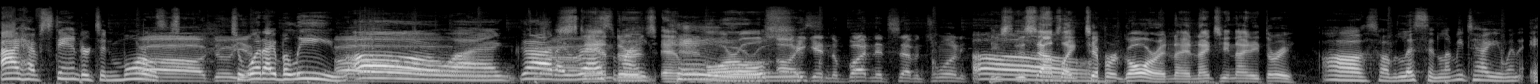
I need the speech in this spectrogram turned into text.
I have standards and morals Oh, do to ya? what I believe. Oh, my God, I rest Standards my and case. morals. Oh, he getting the button at seven twenty. Oh. This sounds like Tipper Gore in, in 1993. Oh, so listen, let me tell you, when eh,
